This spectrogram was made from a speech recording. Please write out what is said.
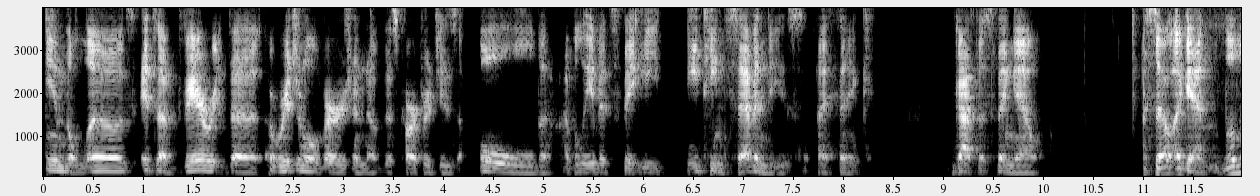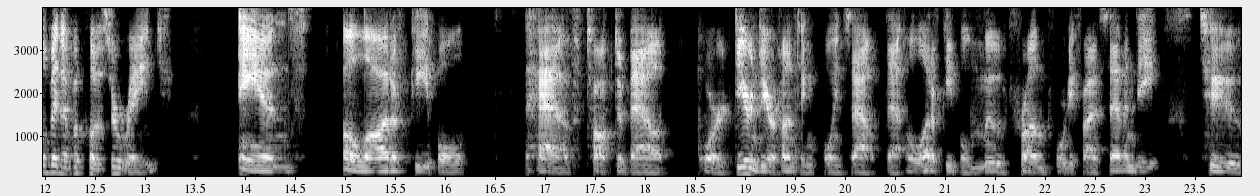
in the loads. It's a very the original version of this cartridge is old. I believe it's the 1870s. I think got this thing out. So again, a little bit of a closer range, and a lot of people have talked about or Deer and Deer Hunting points out that a lot of people moved from 4570 to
